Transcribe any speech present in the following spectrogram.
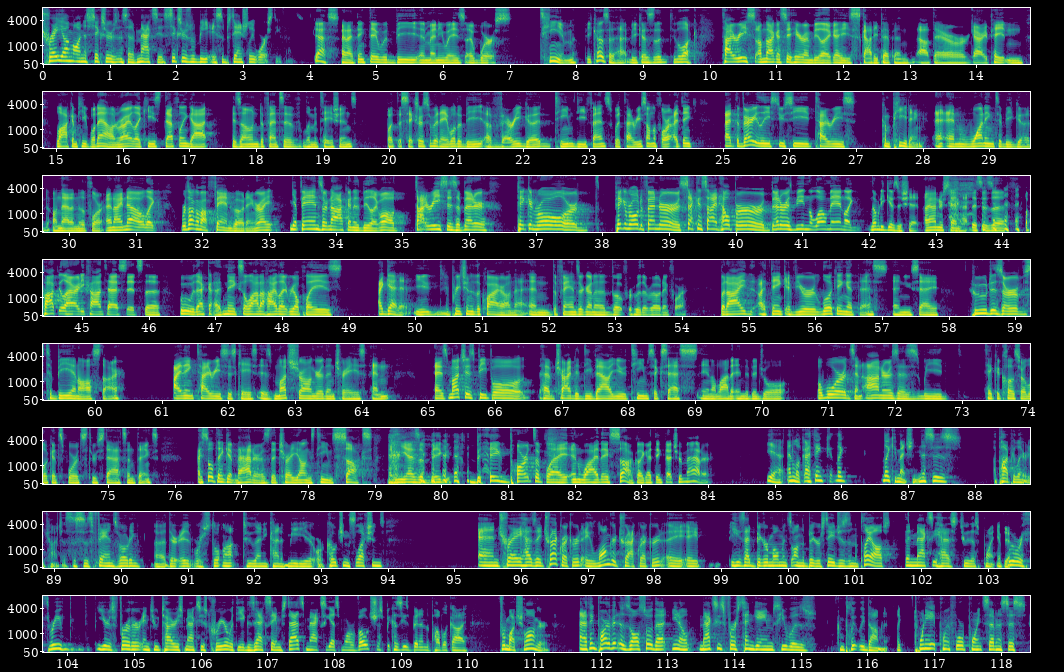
Trae Young on the Sixers instead of the Sixers would be a substantially worse defense. Yes. And I think they would be, in many ways, a worse team because of that. Because, look, Tyrese, I'm not going to sit here and be like, hey, he's Scottie Pippen out there or Gary Payton locking people down, right? Like, he's definitely got his own defensive limitations. But the Sixers have been able to be a very good team defense with Tyrese on the floor. I think at the very least, you see Tyrese competing and, and wanting to be good on that end of the floor. And I know, like, we're talking about fan voting, right? Yep. Fans are not going to be like, well, Tyrese is a better pick and roll or pick and roll defender or second side helper or better as being the low man. Like, nobody gives a shit. I understand that. This is a, a popularity contest. It's the, ooh, that guy makes a lot of highlight reel plays. I get it. You, you're preaching to the choir on that, and the fans are going to vote for who they're voting for. But I, I think if you're looking at this and you say, who deserves to be an all star, I think Tyrese's case is much stronger than Trae's. And as much as people have tried to devalue team success in a lot of individual awards and honors as we take a closer look at sports through stats and things, I still think it matters that Trae Young's team sucks and he has a big, big part to play in why they suck. Like, I think that should matter. Yeah, and look, I think like like you mentioned, this is a popularity contest. This is fans voting. Uh, there is we're still not to any kind of media or coaching selections. And Trae has a track record, a longer track record, a, a he's had bigger moments on the bigger stages in the playoffs than Maxey has to this point. If Yeah. we were three years further into Tyrese Maxey's career with the exact same stats, Maxey gets more votes just because he's been in the public eye for much longer. And I think part of it is also that, you know, Maxey's first 10 games, he was completely dominant. Like 28.4 points, seven assists,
